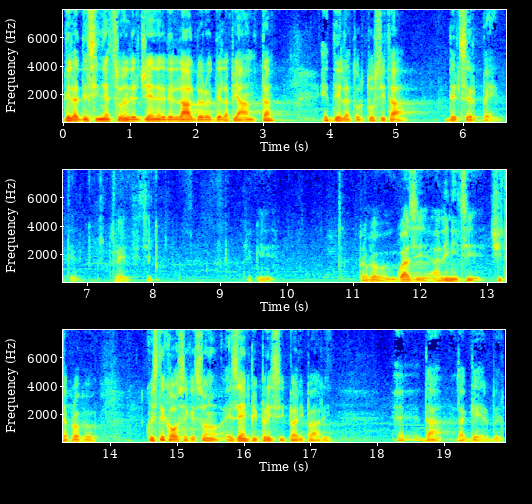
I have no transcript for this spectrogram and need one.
della designazione del genere dell'albero e della pianta e della tortuosità del serpente. Cioè, qui, proprio quasi all'inizio cita proprio queste cose che sono esempi presi pari pari eh, da, da Gerber.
